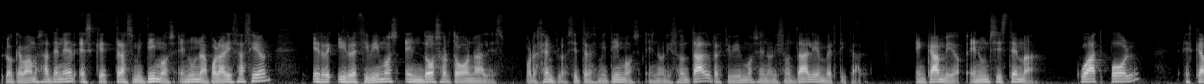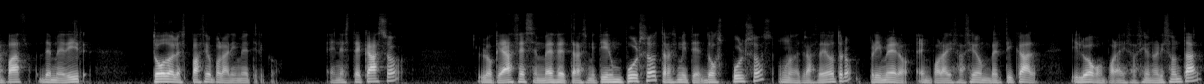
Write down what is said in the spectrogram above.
lo que vamos a tener es que transmitimos en una polarización y, recibimos en dos ortogonales. Por ejemplo, si transmitimos en horizontal, recibimos en horizontal y en vertical. En cambio, en un sistema quad pole es capaz de medir todo el espacio polarimétrico. En este caso, lo que hace es, en vez de transmitir un pulso, transmite dos pulsos, uno detrás de otro, primero en polarización vertical y luego en polarización horizontal,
